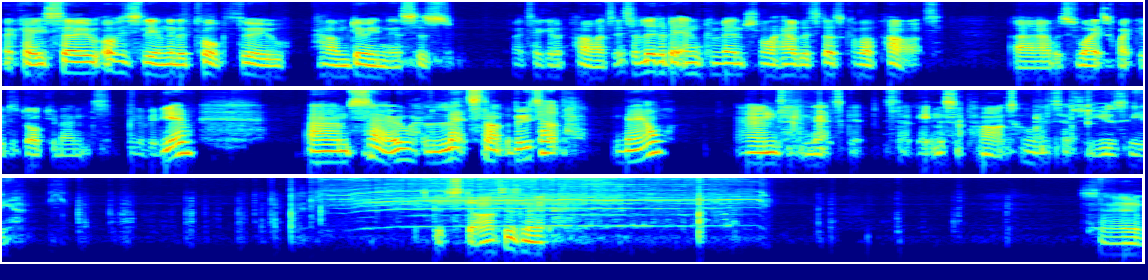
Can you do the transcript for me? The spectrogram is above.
Okay, so obviously I'm going to talk through how I'm doing this as I take it apart. It's a little bit unconventional how this does come apart, uh, which is why it's quite good to document in a video. Um, so let's start the boot up now, and let's get start getting this apart. Oh, let's actually use the. It's a good start, isn't it? So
